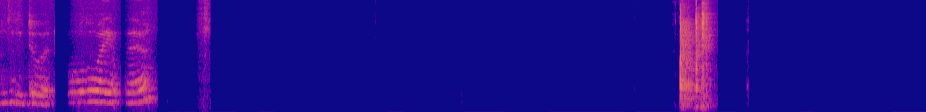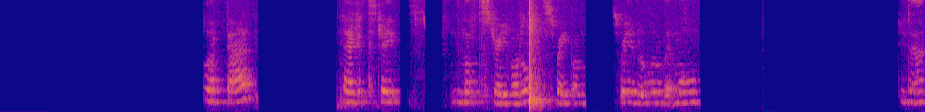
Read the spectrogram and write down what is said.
I'm going to do it all the way up there. Like that. Then I get straight, not the spray bottle, spray bottle, spray it a little bit more. Do that.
